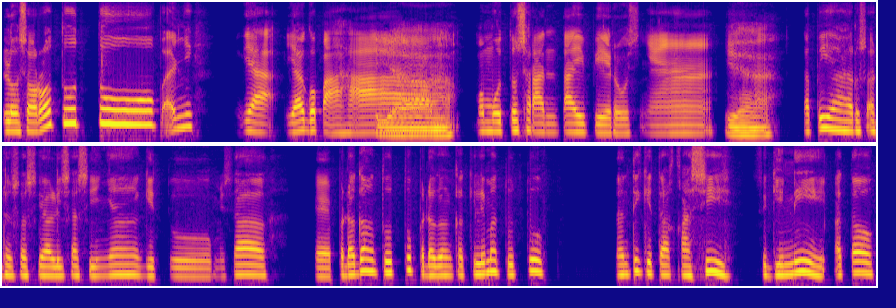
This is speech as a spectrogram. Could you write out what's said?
lo soro tutup anjing ya ya gue paham Iya. memutus rantai virusnya ya tapi ya harus ada sosialisasinya gitu. Misal kayak pedagang tutup pedagang kaki lima tutup. Nanti kita kasih segini atau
